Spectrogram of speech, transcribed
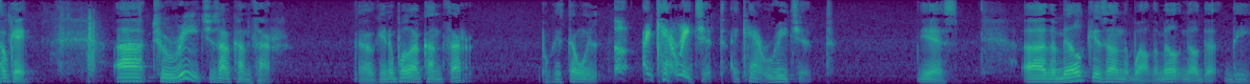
Okay. Uh, to reach is alcanzar. Okay, no puedo alcanzar porque está muy. Uh, I can't reach it. I can't reach it. Yes. Uh, the milk is on the well. The milk, no. The the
